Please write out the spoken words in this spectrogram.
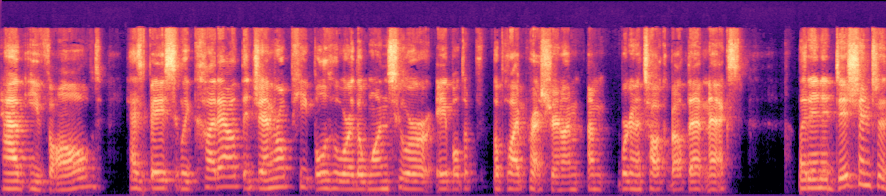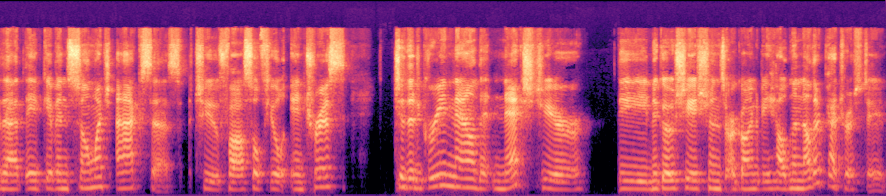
have evolved has basically cut out the general people who are the ones who are able to apply pressure. And I'm, I'm we're going to talk about that next. But in addition to that, they've given so much access to fossil fuel interests to the degree now that next year the negotiations are going to be held in another petrostate.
